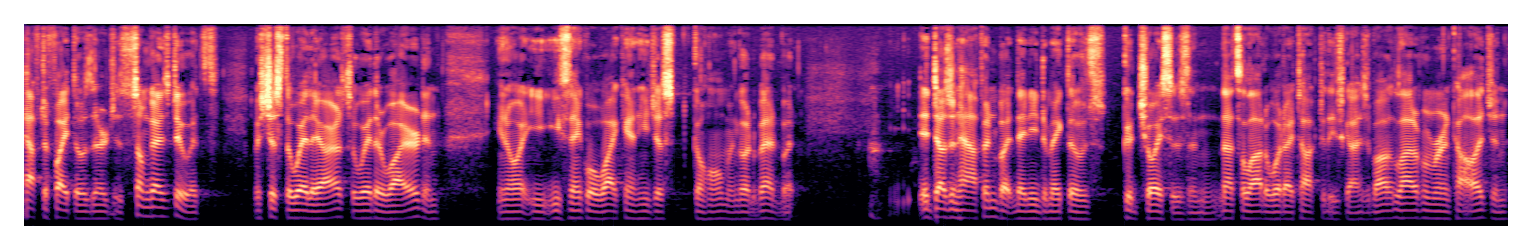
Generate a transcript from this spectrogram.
have to fight those urges. Some guys do. It's it's just the way they are. It's the way they're wired, and you know you, you think, well, why can't he just go home and go to bed? But it doesn't happen. But they need to make those good choices, and that's a lot of what I talk to these guys about. A lot of them are in college, and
